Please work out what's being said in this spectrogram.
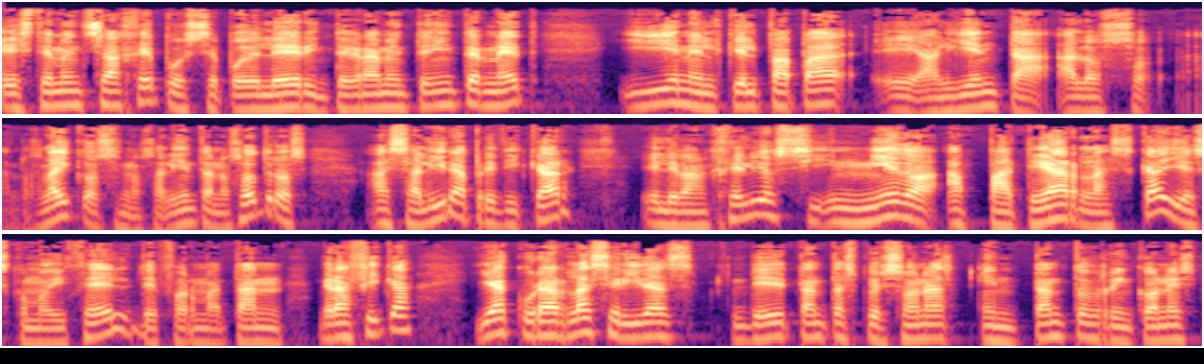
Este mensaje pues se puede leer íntegramente en internet y en el que el Papa eh, alienta a los, laicos, nos alienta a nosotros a salir a predicar el Evangelio sin miedo a, a patear las calles, como dice él, de forma tan gráfica, y a curar las heridas de tantas personas en tantos rincones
